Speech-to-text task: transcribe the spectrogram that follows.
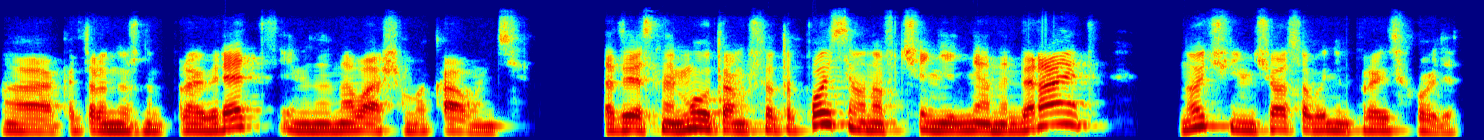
а, которую нужно проверять именно на вашем аккаунте. Соответственно, мы утром что-то постим, оно в течение дня набирает, ночью ничего особо не происходит.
